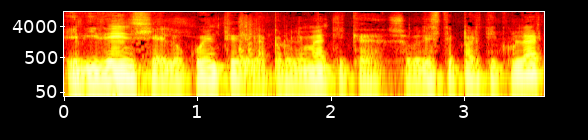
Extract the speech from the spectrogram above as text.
evidencia elocuente de la problemática sobre este particular.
